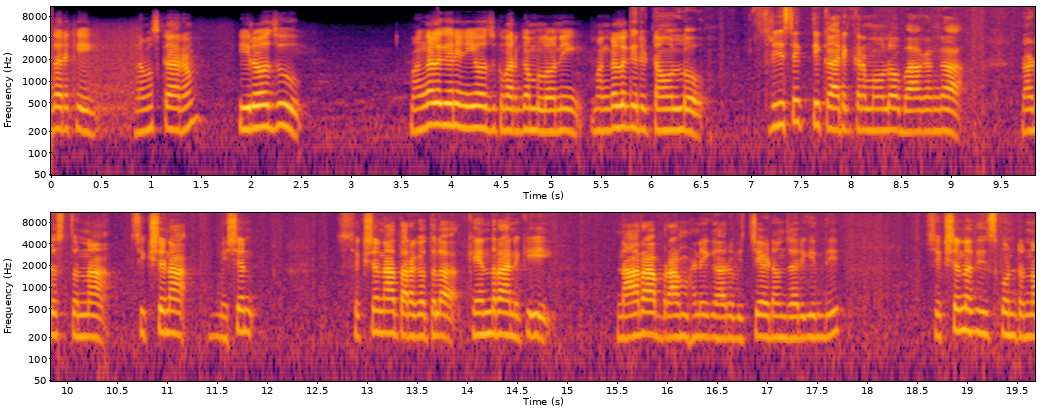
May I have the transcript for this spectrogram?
అందరికీ నమస్కారం. ఈరోజు మంగళగిరి నియోజకవర్గంలోని మంగళగిరి టౌన్లో స్త్రీశక్తి కార్యక్రమంలో భాగంగా నడుస్తున్న శిక్షణ మిషన్ శిక్షణా తరగతుల కేంద్రానికి నారా బ్రాహ్మణి గారు విచ్చేయడం జరిగింది. శిక్షణ తీసుకుంటున్న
